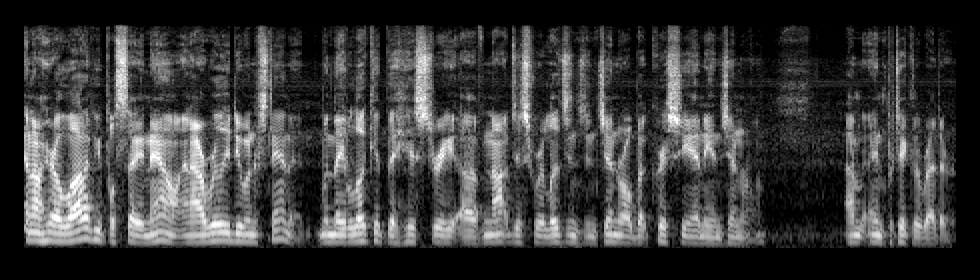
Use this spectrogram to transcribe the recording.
And I hear a lot of people say now, and I really do understand it, when they look at the history of not just religions in general, but Christianity in general, um, in particular, rather,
